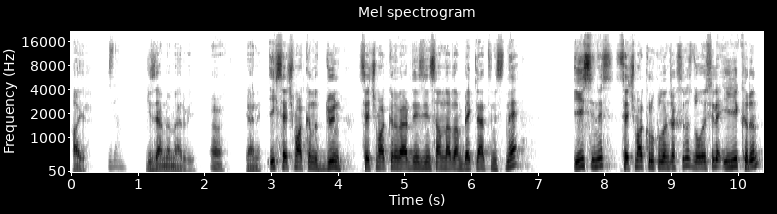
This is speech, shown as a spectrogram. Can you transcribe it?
Hayır. Gizem. Gizem'le Merve'yi. Evet. Yani ilk seçme hakkını dün seçme hakkını verdiğiniz insanlardan beklentiniz ne? İyisiniz, seçme hakkını kullanacaksınız. Dolayısıyla iyiyi kırın,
